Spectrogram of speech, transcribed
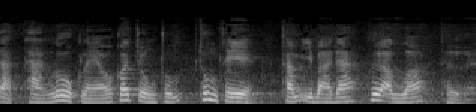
จากทางโลกแล้ว ก็จงทุ่มเททำอิบาดะเพื่ออัลลอฮ์เถิด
